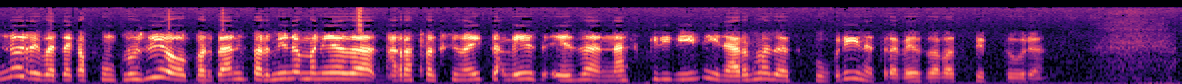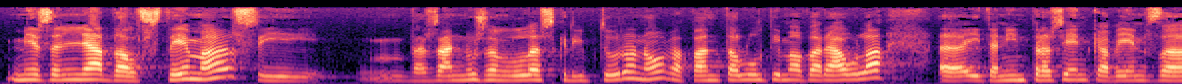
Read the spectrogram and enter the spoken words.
no he arribat a cap conclusió. Per tant, per mi una manera de, de reflexionar també és, és anar escrivint i anar-me descobrint a través de l'escriptura. Més enllà dels temes i basant-nos en l'escriptura, no? agafant l'última paraula eh, i tenint present que vens de,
